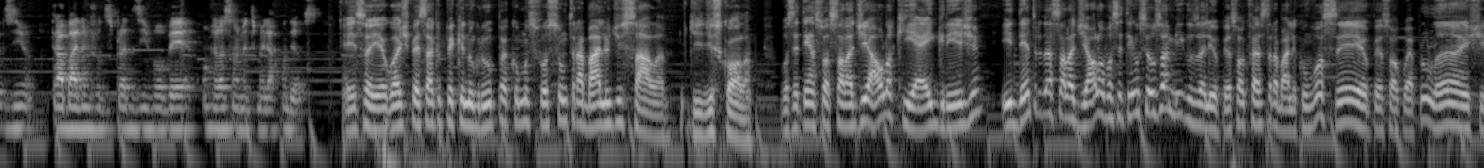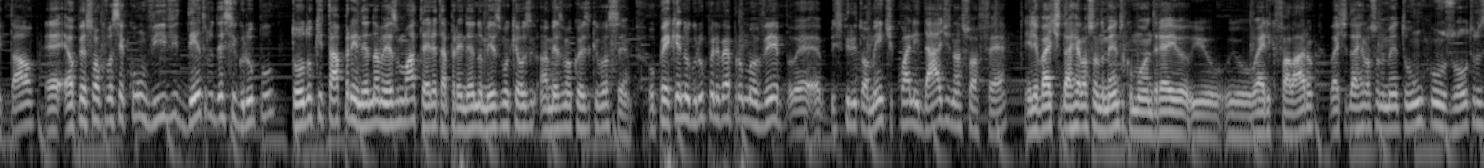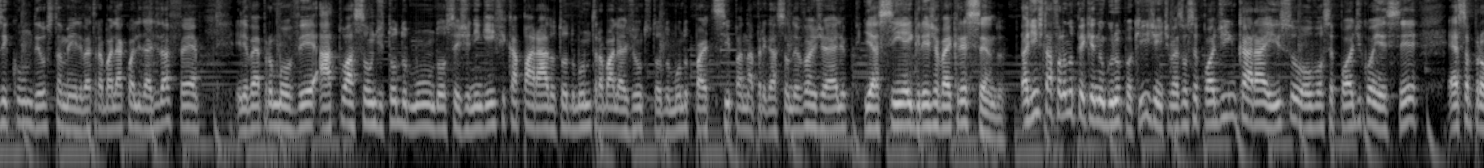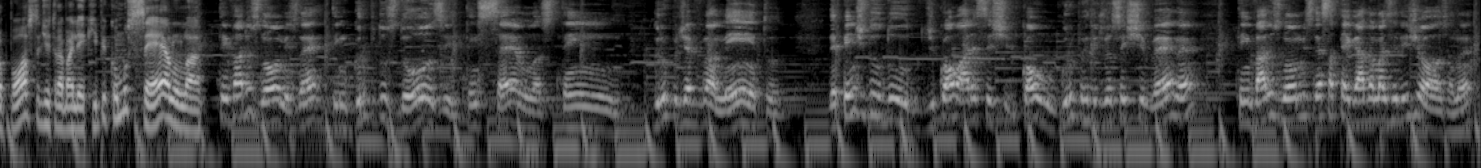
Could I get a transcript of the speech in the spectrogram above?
trabalham juntos para desenvolver um relacionamento melhor com Deus. É isso aí, eu gosto de pensar que o pequeno grupo é como se fosse um trabalho de sala, de, de, escola. Você tem a sua sala de aula, que é a igreja, e dentro da sala de aula você tem os seus amigos ali, o pessoal que faz trabalho com você, o pessoal que vai pro lanche e tal. É, é o pessoal que você convive dentro desse grupo todo que tá aprendendo a mesma matéria, tá aprendendo mesmo que a mesma coisa que você. O pequeno grupo ele vai promover é, espiritualmente qualidade na sua fé, ele vai te dar relacionamento, como o André e o, e, o, e o Eric falaram, vai te dar relacionamento um com os outros e com Deus também, ele vai trabalhar a qualidade da fé, ele vai promover a atuação de todo mundo, ou seja, ninguém fica parado, todo mundo trabalha junto, todo mundo participa na pregação do evangelho, e assim a igreja vai crescendo. A gente tá falando pequeno grupo aqui, gente, mas você pode encarar isso, ou você pode conhecer essa proposta de trabalho em equipe como célula. Tem vários nomes, né? Tem grupo dos 12, tem células, tem grupo de avivamento, depende do, do de qual área você qual grupo religioso você estiver, né? Tem vários nomes nessa pegada mais religiosa, né?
